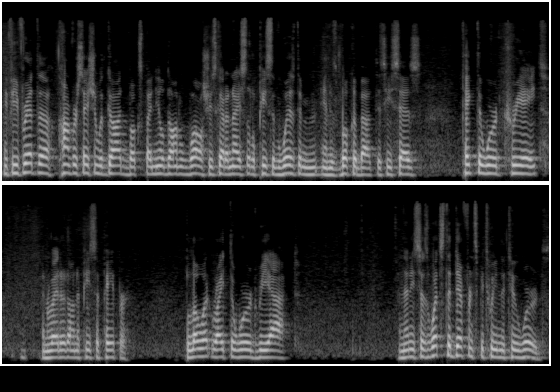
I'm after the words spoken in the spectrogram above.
If you've read the Conversation with God books by Neale Donald Walsch, he's got a nice little piece of wisdom in his book about this. He says, Take the word create and write it on a piece of paper. Below it, write the word react. And then he says, What's the difference between the two words?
